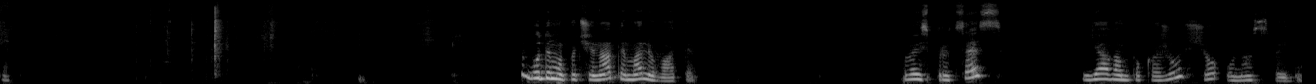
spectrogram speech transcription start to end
Так. І будемо починати малювати. Весь процес я вам покажу, що у нас вийде.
